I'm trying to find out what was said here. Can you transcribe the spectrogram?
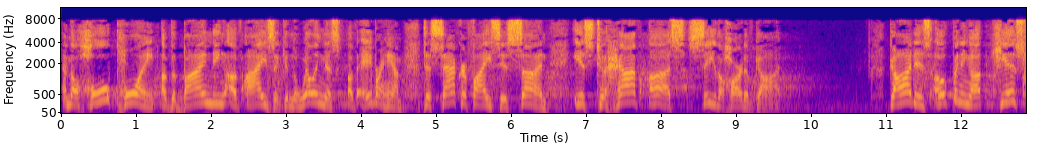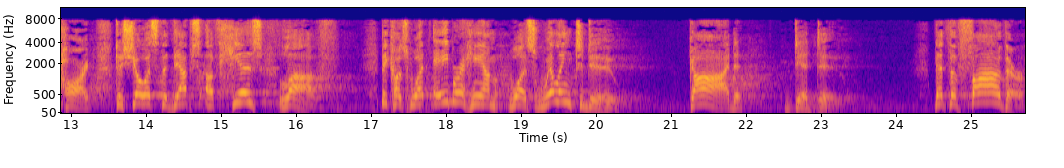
And the whole point of the binding of Isaac and the willingness of Abraham to sacrifice his son is to have us see the heart of God. God is opening up His heart to show us the depths of His love. Because what Abraham was willing to do, God did do. That the Father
